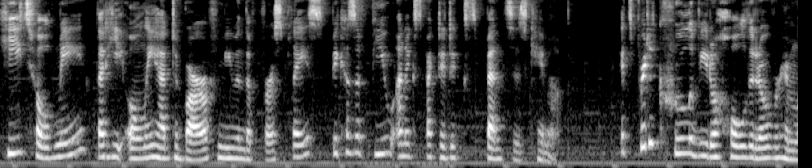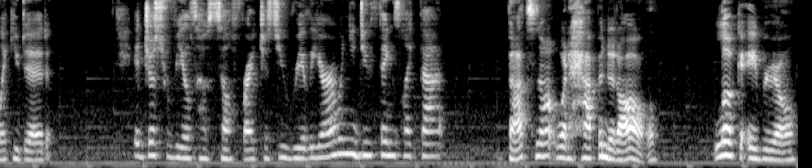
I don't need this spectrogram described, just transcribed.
He told me that he only had to borrow from you in the first place because a few unexpected expenses came up. It's pretty cruel of you to hold it over him like you did. It just reveals how self righteous you really are when you do things like that. That's not what happened at all. Look, Abriel,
